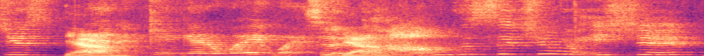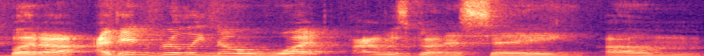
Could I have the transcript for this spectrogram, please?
just Yeah. that it can get away with. to Yeah. calm the situation. but uh, I didn't really know what I was going to say um,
